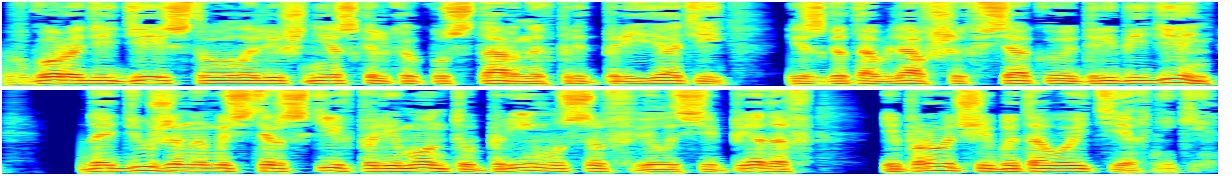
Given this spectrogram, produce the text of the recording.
В городе действовало лишь несколько кустарных предприятий, изготовлявших всякую дребедень, до дюжины мастерских по ремонту примусов, велосипедов и прочей бытовой техники.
